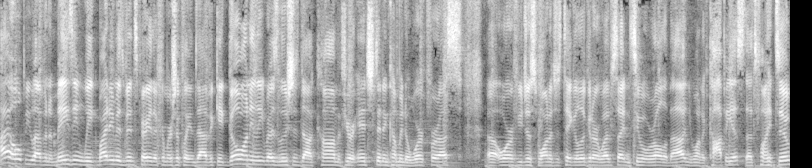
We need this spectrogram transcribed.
I hope you have an amazing week. My name is Vince Perri, the Commercial Claims Advocate. Go on EliteResolutions.com if you're interested in coming to work for us, uh, or if you just want to just take a look at our website and see what we're all about and you want to copy us, that's fine too.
